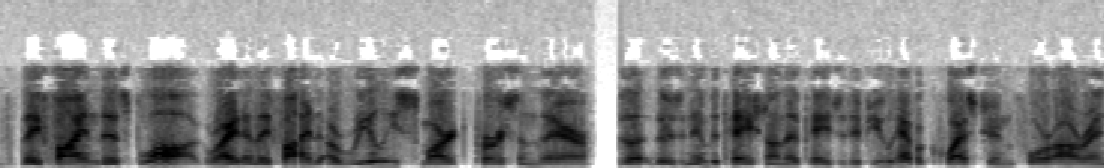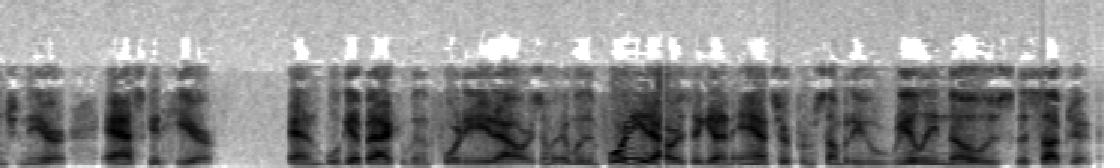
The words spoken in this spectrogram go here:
they find this blog, right? And they find a really smart person there. There's an invitation on that page that if you have a question for our engineer, ask it here and we'll get back to you within 48 hours. And within 48 hours, they get an answer from somebody who really knows the subject.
